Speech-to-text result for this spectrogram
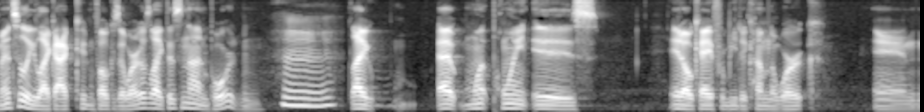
mentally, like I couldn't focus at work. I was like, this is not important. Hmm. Like, at what point is it okay for me to come to work and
